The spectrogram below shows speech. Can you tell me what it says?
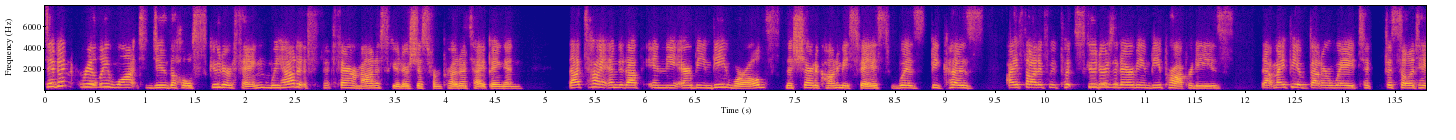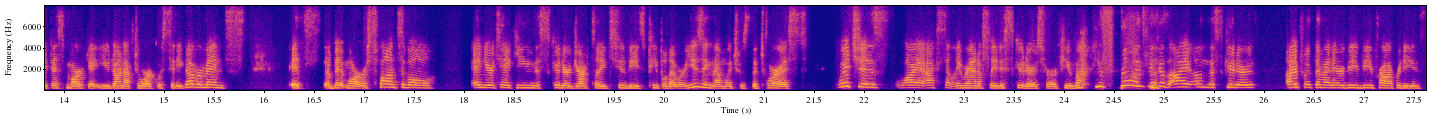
didn't really want to do the whole scooter thing. We had a fair amount of scooters just from prototyping. And that's how I ended up in the Airbnb world, the shared economy space, was because I thought if we put scooters at Airbnb properties, that might be a better way to facilitate this market. You don't have to work with city governments, it's a bit more responsible. And you're taking the scooter directly to these people that were using them, which was the tourist, which is why I accidentally ran a fleet of scooters for a few months. because I own the scooters. I put them at Airbnb properties.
